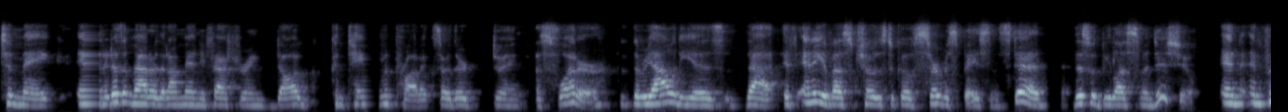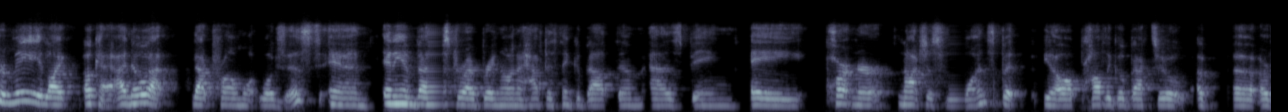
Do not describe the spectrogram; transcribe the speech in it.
to make and it doesn't matter that i'm manufacturing dog containment products or they're doing a sweater the reality is that if any of us chose to go service based instead this would be less of an issue and and for me like okay i know that that problem will, exist and any investor i bring on i have to think about them as being a partner not just once but you know i'll probably go back to a, a, a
